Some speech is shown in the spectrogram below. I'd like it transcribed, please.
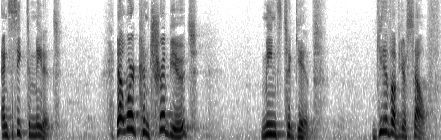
and seek to meet it. That word contribute means to give. Give of yourself,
